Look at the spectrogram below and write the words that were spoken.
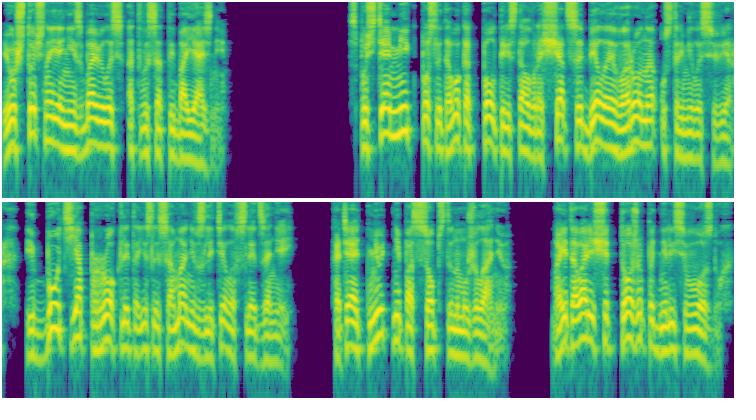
И уж точно я не избавилась от высоты боязни. Спустя миг после того, как пол перестал вращаться, белая ворона устремилась вверх. И будь я проклята, если сама не взлетела вслед за ней. Хотя отнюдь не по собственному желанию. Мои товарищи тоже поднялись в воздух.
